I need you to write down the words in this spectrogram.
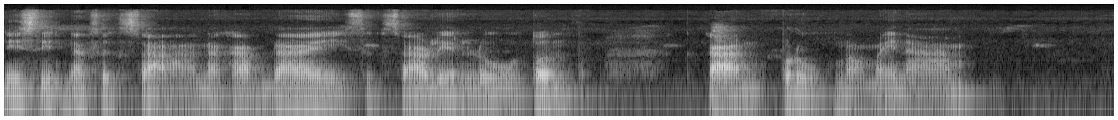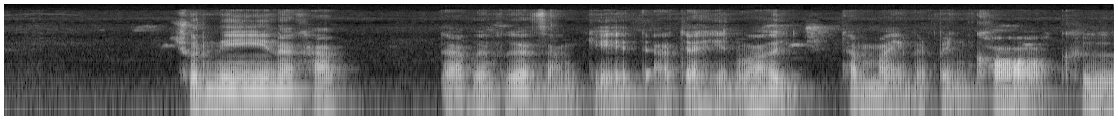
นิสิตนักศึกษานะครับ ได้ศึกษาเรียนรู้ต้นการปลูกหน่อไม้น้ำชุดนี้นะครับ ถ้าเพื่อนๆสังเกตอาจจะเห็นว่าทำไมมันเป็นข้อคือ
